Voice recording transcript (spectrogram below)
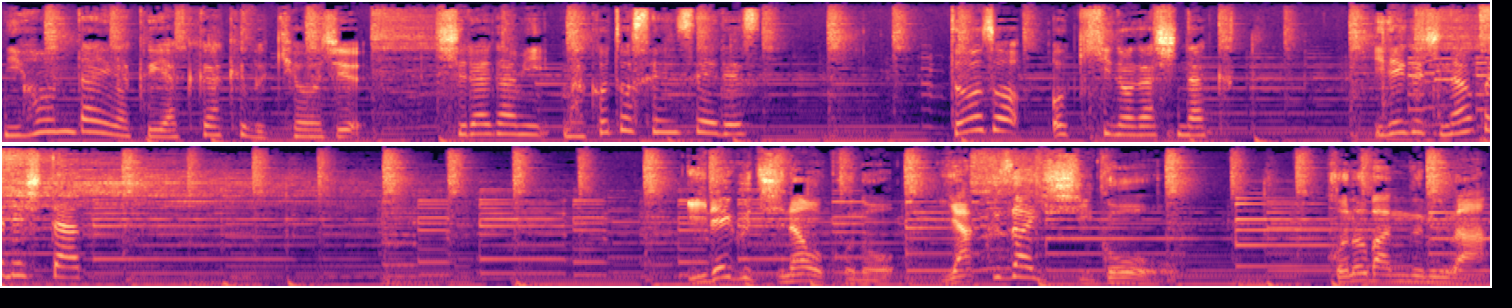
日本大学薬学部教授白上誠先生です。どうぞお聞き逃しなく。井出口直子でした。井出口直子の薬剤師号。この番組は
